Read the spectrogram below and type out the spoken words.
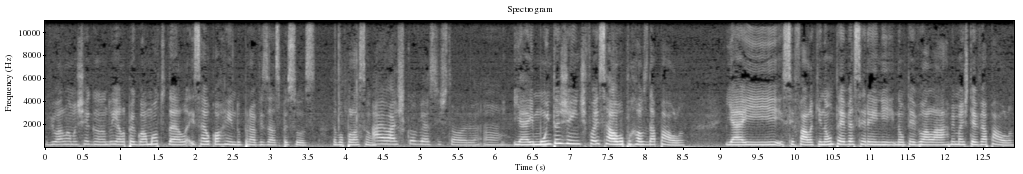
viu a lama chegando e ela pegou a moto dela e saiu correndo para avisar as pessoas da população. Ah, eu acho que eu vi essa história. Ah. E aí muita gente foi salva por causa da Paula. E aí se fala que não teve a Serene, não teve o alarme, mas teve a Paula.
